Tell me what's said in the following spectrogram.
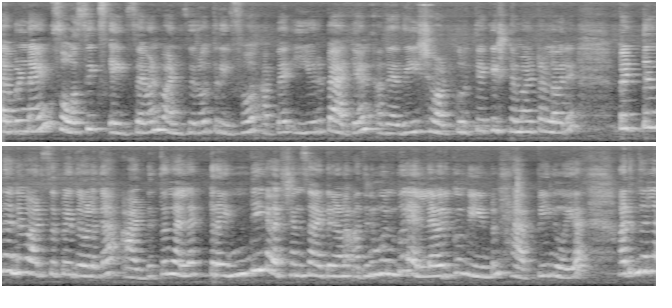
double nine four six eight seven one zero three four അപ്പോൾ ഈ ഒരു പാറ്റേൺ അതായത് ഈ ഷോർട്ട് കുർത്തിയൊക്കെ ഇഷ്ടമായിട്ടുള്ളവർ പെട്ടെന്ന് തന്നെ വാട്സപ്പ് ചെയ്തോളുക അടുത്ത നല്ല ട്രെൻഡി കളക്ഷൻസ് ആയിട്ട് കാണാം. അതിനു മുൻപ് എല്ലാവർക്കും വീണ്ടും ഹാപ്പി ന്യൂ ഇയർ അടുത്ത നല്ല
